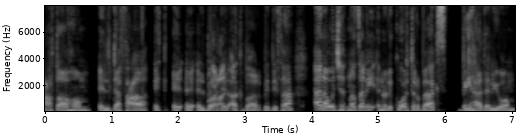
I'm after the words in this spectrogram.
أعطاهم الدفعة الت- البعد بعد. الأكبر بالدفاع. أنا وجهة نظري إنه ال quarterbacks بهذا اليوم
